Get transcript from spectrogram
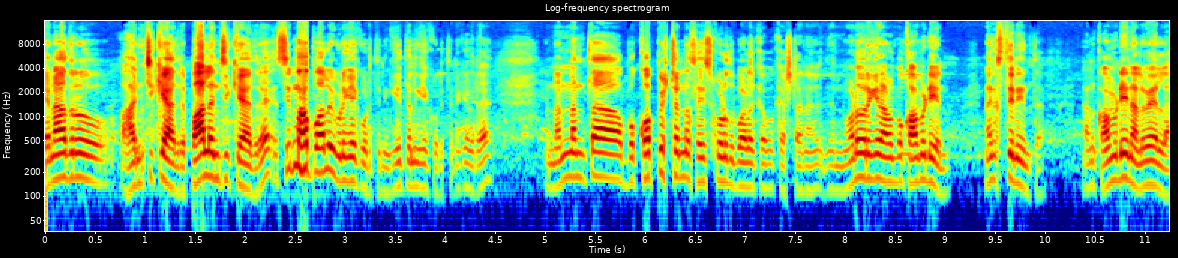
ಏನಾದರೂ ಹಂಚಿಕೆ ಆದರೆ ಪಾಲು ಹಂಚಿಕೆ ಆದರೆ ಸಿಂಹ ಪಾಲು ಇವಳಿಗೆ ಕೊಡ್ತೀನಿ, ಗೀತನಿಗೆ ಕೊಡ್ತೀನಿ. ಯಾಕಂದರೆ ನನ್ನಂಥ ಒಬ್ಬ ಕೋಪಿಸ್ಟನ್ನು ಸಹಿಸ್ಕೊಳ್ಳೋದು ಭಾಳ ಕಷ್ಟ. ನಾನು ನೋಡೋರಿಗೆ ನಾನು ಒಬ್ಬ ಕಾಮಿಡಿಯನ್ ನಗಿಸ್ತೀನಿ ಅಂತ. ನಾನು ಕಾಮಿಡಿಯನ್ ಅಲ್ವೇ ಇಲ್ಲ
